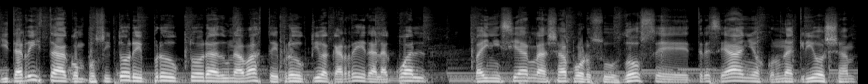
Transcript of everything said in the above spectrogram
guitarrista, compositora y productora de una vasta y productiva carrera, la cual va a iniciarla ya por sus 12, 13 años con una criolla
